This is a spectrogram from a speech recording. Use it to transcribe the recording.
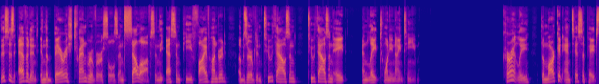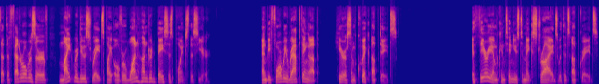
This is evident in the bearish trend reversals and sell-offs in the S&P 500 observed in 2000, 2008, and late 2019. Currently, the market anticipates that the Federal Reserve might reduce rates by over 100 basis points this year. And before we wrap things up, here are some quick updates. Ethereum continues to make strides with its upgrades.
